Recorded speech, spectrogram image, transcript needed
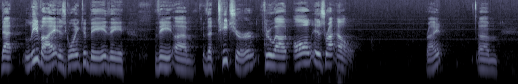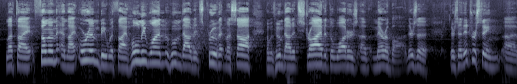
that Levi is going to be the, the, um, the teacher throughout all Israel. Right? Um, let thy Thummim and thy Urim be with thy Holy One, whom thou didst prove at Massah, and with whom thou didst strive at the waters of Meribah. There's, a, there's an interesting uh,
